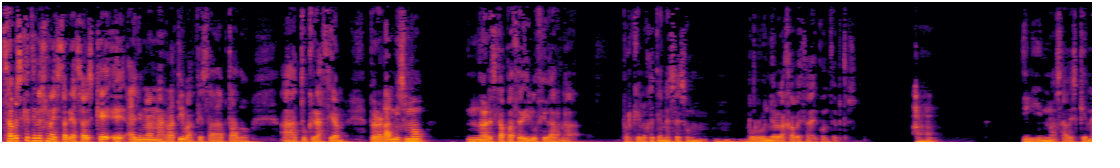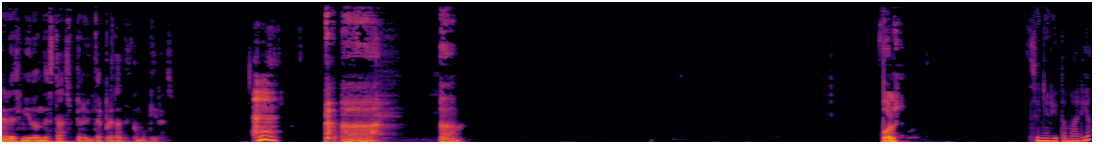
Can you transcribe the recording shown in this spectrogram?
sabes que tienes una historia, sabes que eh, hay una narrativa que se ha adaptado a tu creación, pero ahora mismo no eres capaz de dilucidar nada. Porque lo que tienes es un burruño en la cabeza de conceptos. Y no sabes quién eres ni dónde estás, pero interprétate como quieras. Hola, Señorito Mario,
